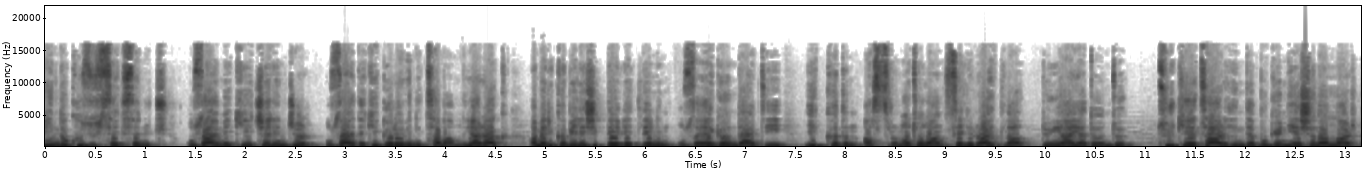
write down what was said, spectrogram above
1983 uzay mekiği Challenger uzaydaki görevini tamamlayarak Amerika Birleşik Devletleri'nin uzaya gönderdiği ilk kadın astronot olan Sally Rite'la dünyaya döndü. Türkiye tarihinde bugün yaşananlar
